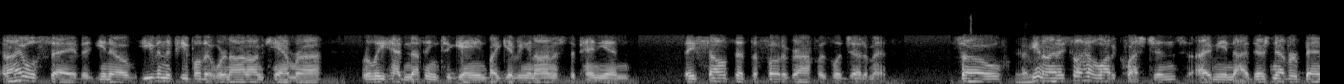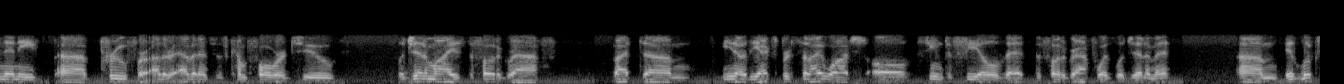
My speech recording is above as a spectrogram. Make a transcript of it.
and I will say that, you know, even the people that were not on camera really had nothing to gain by giving an honest opinion. They felt that the photograph was legitimate. So, yeah. you know, and I still have a lot of questions. I mean, there's never been any uh, proof or other evidence that's come forward to legitimize the photograph. But, um, you know, the experts that I watched all seem to feel that the photograph was legitimate. Um, it looks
